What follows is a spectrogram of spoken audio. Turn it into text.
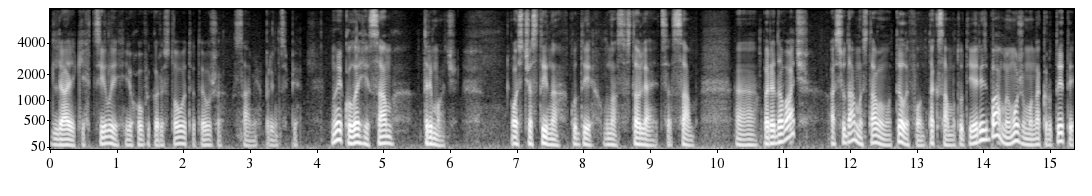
для яких цілей його використовувати, це вже самі, в принципі. Ну і колеги, сам тримач. Ось частина, куди в нас вставляється сам е, передавач, а сюди ми ставимо телефон. Так само тут є різьба, ми можемо накрутити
